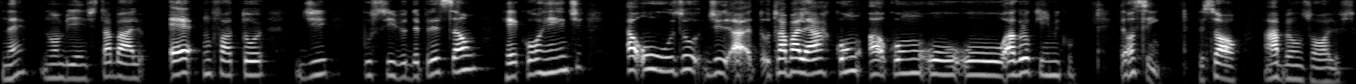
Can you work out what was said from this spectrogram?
né, no ambiente de trabalho. É um fator de possível depressão recorrente, ah, o uso de ah, o trabalhar com a com o o agroquímico. Então assim, pessoal, abram os olhos,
